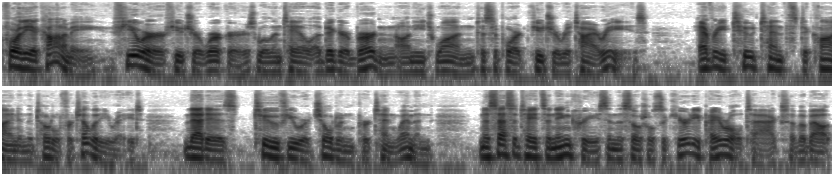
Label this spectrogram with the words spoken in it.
For the economy, fewer future workers will entail a bigger burden on each one to support future retirees. Every two tenths decline in the total fertility rate, that is, two fewer children per 10 women, necessitates an increase in the Social Security payroll tax of about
